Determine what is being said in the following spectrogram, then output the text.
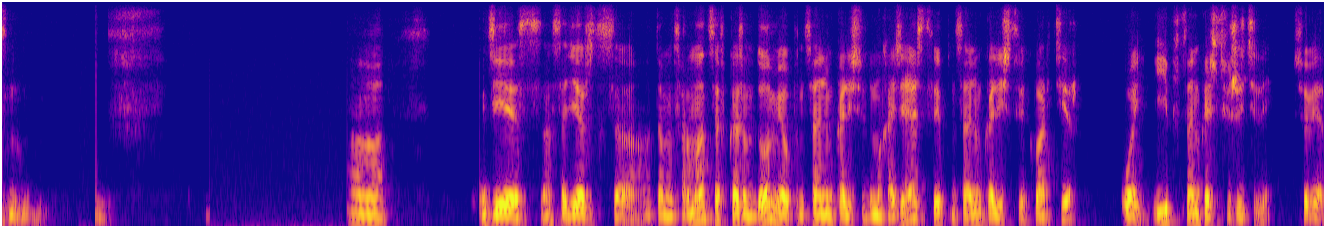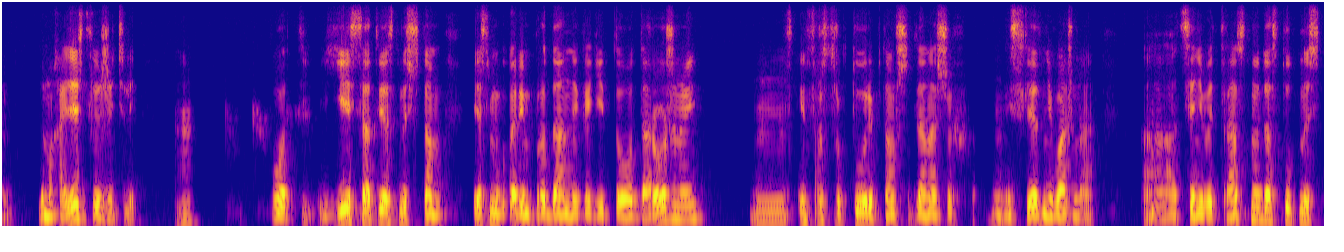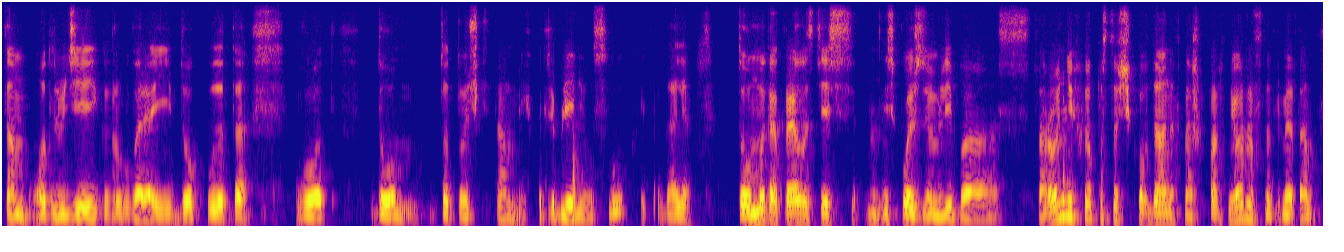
э, где содержится там информация в каждом доме о потенциальном количестве домохозяйств и потенциальном количестве квартир. Ой, и потенциальном количестве жителей. Все верно. Домохозяйства и жителей. Uh-huh. Вот. Есть, соответственно, что там, если мы говорим про данные какие-то о дорожной инфраструктуре, потому что для наших исследований важно а, оценивать транспортную доступность там от людей, грубо говоря, и до куда-то вот до, до точки там их потребления услуг и так далее, то мы, как правило, здесь используем либо сторонних поставщиков данных, наших партнеров, например, там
